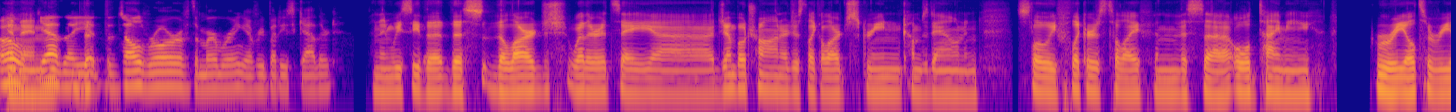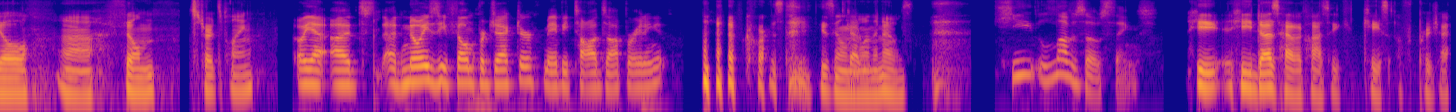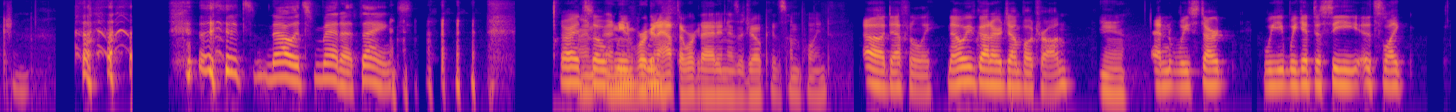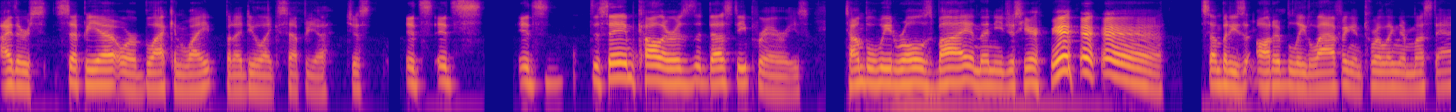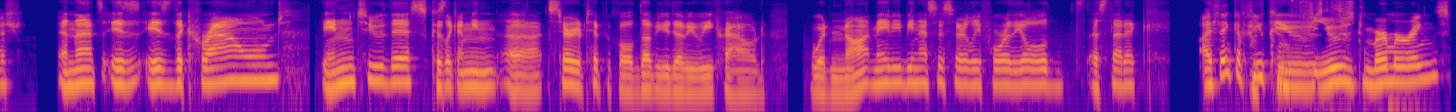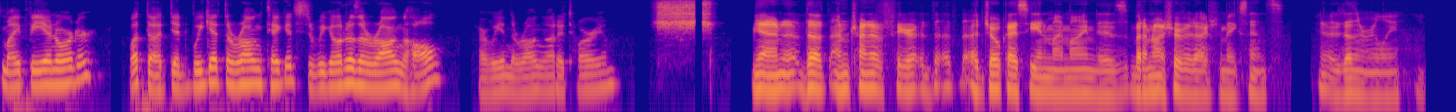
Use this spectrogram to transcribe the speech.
Oh then yeah, the, the- the dull roar of the murmuring. Everybody's gathered. And then we see the this the large whether it's a uh, jumbotron or just like a large screen comes down and slowly flickers to life, and this uh, old timey reel to reel film starts playing. Oh yeah, uh, it's a noisy film projector. Maybe Todd's operating it. of course, he's the only Got- one that knows. He loves those things. He he does have a classic case of projection. it's now it's meta. Thanks. All right, I'm- so I mean, we're gonna we've- to work that in as a joke at some point. Oh, definitely. Now we've got our jumbotron, Yeah. and we start. We we get to see it's like either sepia or black and white, but I do like sepia. Just it's it's it's the same color as the dusty prairies. Tumbleweed rolls by, and then you just hear somebody's audibly laughing and twirling their mustache. And that's is is the crowd into this? Because like I mean, uh, stereotypical WWE crowd would not maybe be necessarily for the old aesthetic. I think a few Confused. confused murmurings might be in order. What the? Did we get the wrong tickets? Did we go to the wrong hall? Are we in the wrong auditorium? Shh. Yeah, and uh, the I'm trying to figure the, a joke I see in my mind is, but I'm not sure if it actually makes sense. It doesn't really.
